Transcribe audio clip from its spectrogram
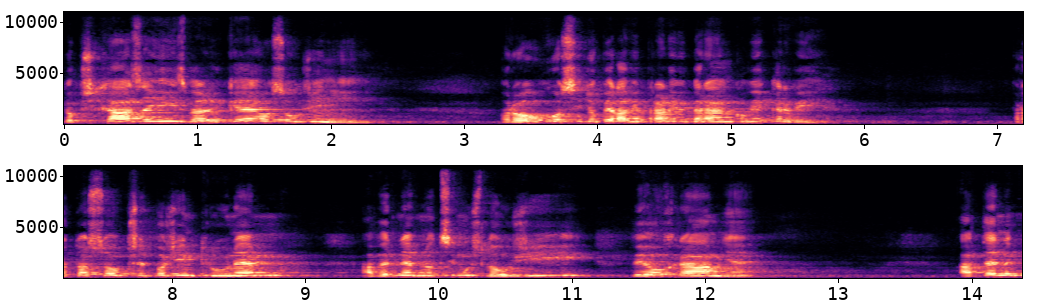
kdo přicházejí z velkého soužení. Roucho si doběla vyprali v beránkově krvi. Proto jsou před božím trůnem a ve dne v noci mu slouží v jeho chrámě. A ten,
